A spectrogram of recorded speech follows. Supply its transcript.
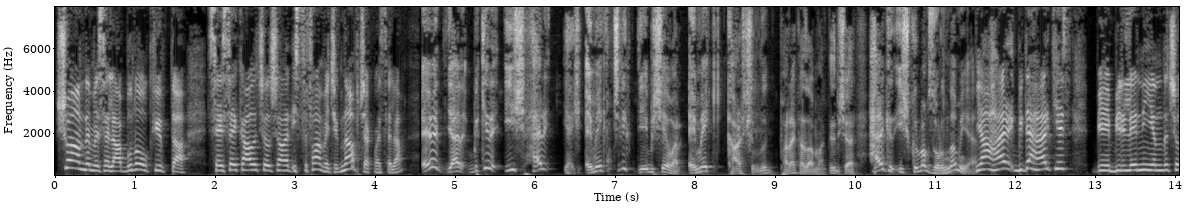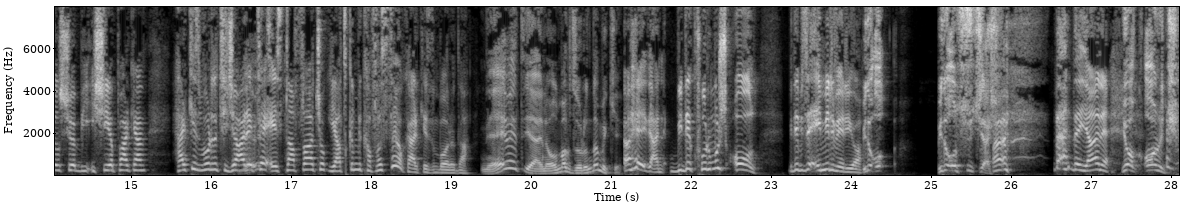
şu anda mesela bunu okuyup da SSK'lı çalışanlar istifa mı edecek ne yapacak mesela? Evet yani bir kere iş her ya emekçilik diye bir şey var emek karşılığı para kazanmak diye bir şey var herkes iş kurmak zorunda mı ya? Ya her bir de herkes birilerinin yanında çalışıyor bir işi yaparken Herkes burada ticarete, evet. esnaflığa çok yatkın bir kafası da yok herkesin bu arada. Evet yani olmak zorunda mı ki? Yani bir de kurmuş ol. Bir de bize emir veriyor. Bir de o bir de 33 yaş. ben de yani. Yok 13.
